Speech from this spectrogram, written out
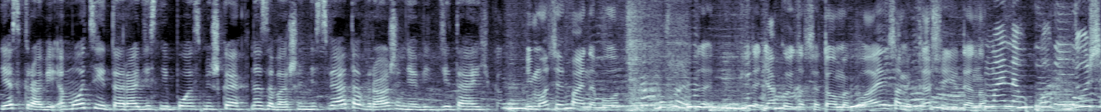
Яскраві емоції та радісні посмішки на завершення свята враження від дітей. Емоції файне було. Дякую за Святого Миколая, Саме краща людина. У мене от дуже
